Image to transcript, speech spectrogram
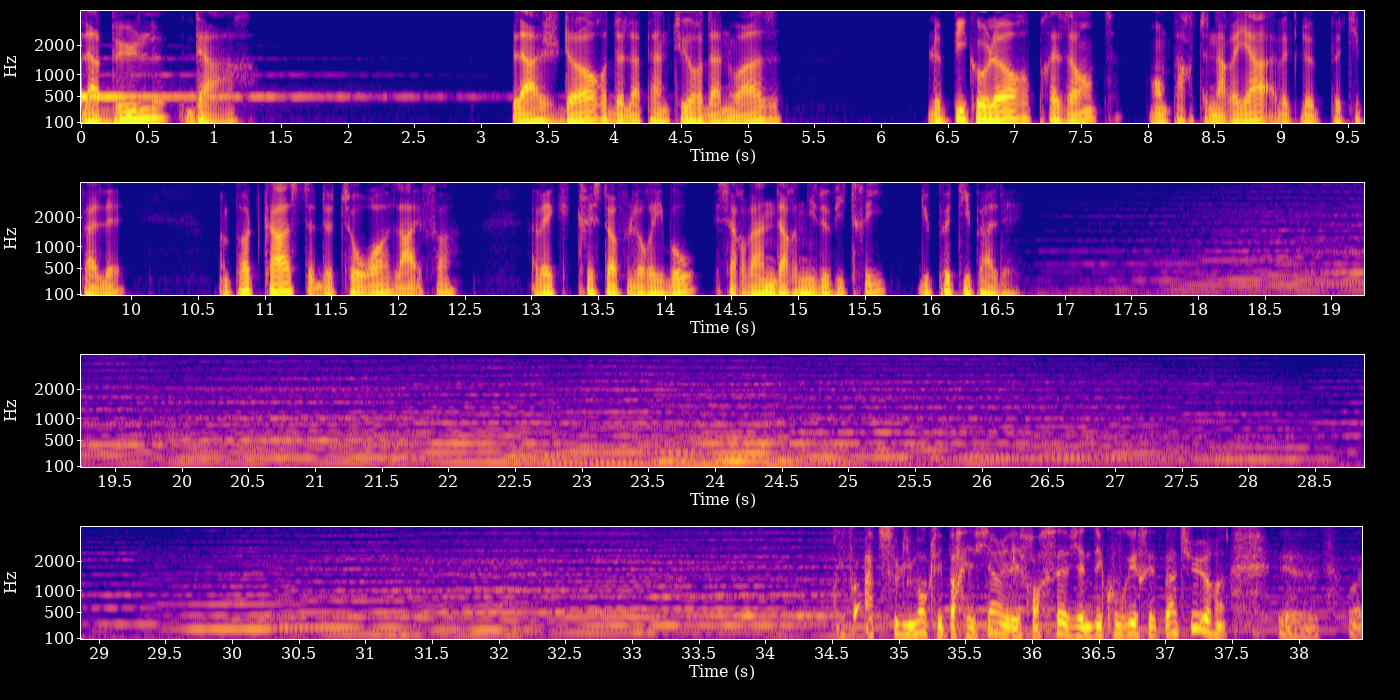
La bulle d'art. L'âge d'or de la peinture danoise. Le Picolore présente, en partenariat avec le Petit Palais, un podcast de Thor Leifer avec Christophe Loribaud et Servan Darny de Vitry du Petit Palais. Absolument que les Parisiens et les Français viennent découvrir cette peinture. Euh,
